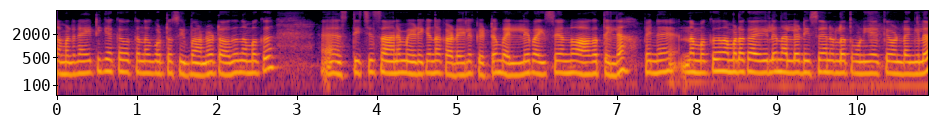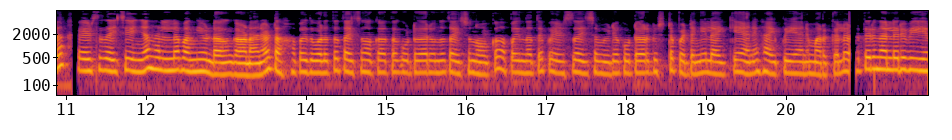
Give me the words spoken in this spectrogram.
നമ്മുടെ നൈറ്റിക്കൊക്കെ വെക്കുന്ന കൊട്ട സിബാണ് കേട്ടോ. അത് നമുക്ക് സ്റ്റിച്ച് സാധനം മേടിക്കുന്ന കടയിൽ കിട്ടും. വലിയ പൈസയൊന്നും ആകത്തില്ല. പിന്നെ നമുക്ക് നമ്മുടെ കയ്യിൽ നല്ല ഡിസൈനുള്ള തുണിയൊക്കെ ഉണ്ടെങ്കിൽ പേഴ്സ് തയ്ച്ച് കഴിഞ്ഞാൽ നല്ല ഭംഗിയുണ്ടാകും കാണാൻ കേട്ടോ. അപ്പോൾ ഇതുപോലത്തെ തയ്ച്ച് നോക്കാത്ത കൂട്ടുകാരൊന്ന് തയ്ച്ച് നോക്കുക അപ്പോൾ ഇന്നത്തെ പേഴ്സ് തയ്ച്ച വീഡിയോ കൂട്ടുകാർക്ക് ഇഷ്ടപ്പെട്ടെങ്കിൽ ലൈക്ക് ചെയ്യാനും ഹൈപ്പ് ചെയ്യാനും മറക്കല്ലോ. അടുത്തൊരു നല്ലൊരു വീഡിയോ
